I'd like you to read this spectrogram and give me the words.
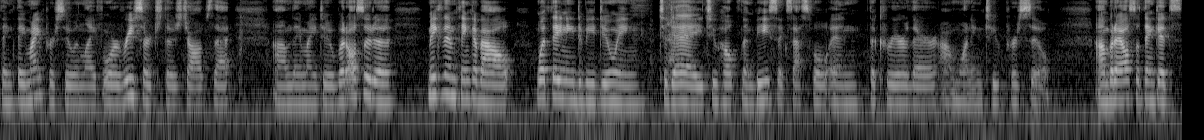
think they might pursue in life or research those jobs that um, they might do, but also to make them think about what they need to be doing today to help them be successful in the career they're um, wanting to pursue. Um, but I also think it's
